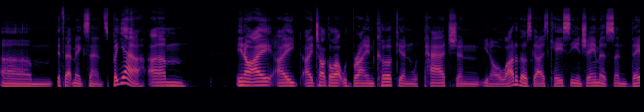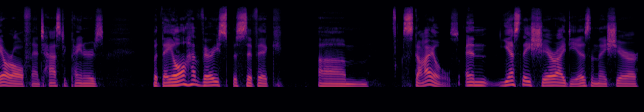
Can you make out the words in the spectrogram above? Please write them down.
um, if that makes sense. But yeah, um, You know, I, I I talk a lot with Brian Cook and with Patch and you know a lot of those guys, Casey and Seamus, and they are all fantastic painters, but they all have very specific um, styles. And yes, they share ideas and they share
